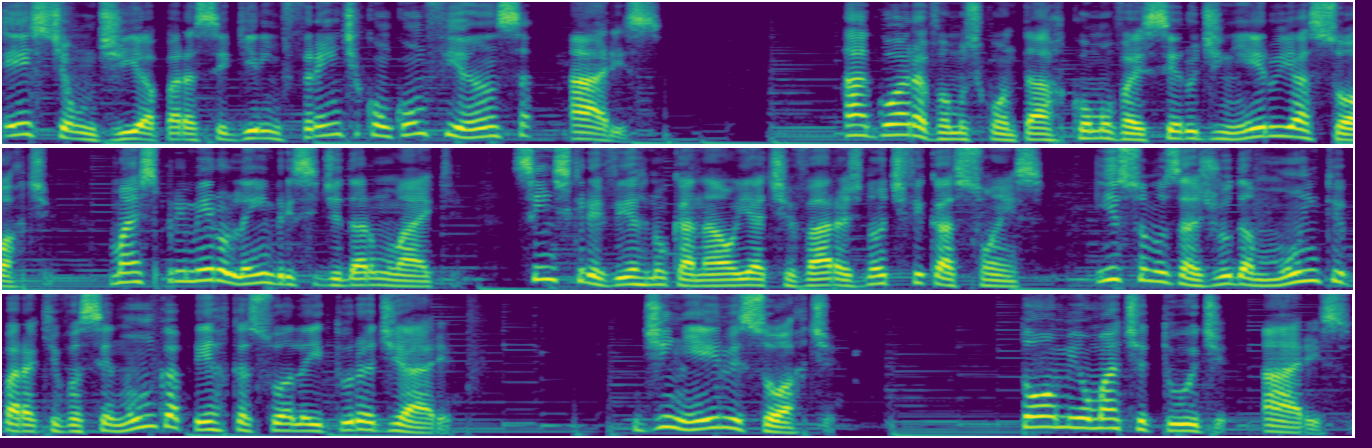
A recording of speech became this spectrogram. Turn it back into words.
Este é um dia para seguir em frente com confiança, Ares. Agora vamos contar como vai ser o dinheiro e a sorte, mas primeiro lembre-se de dar um like, se inscrever no canal e ativar as notificações, isso nos ajuda muito e para que você nunca perca sua leitura diária. Dinheiro e sorte. Tome uma atitude, Ares.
